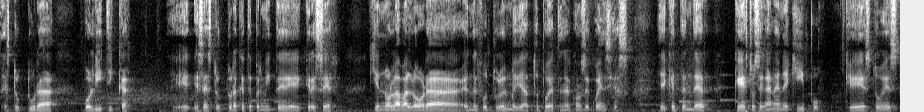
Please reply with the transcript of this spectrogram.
la estructura política, eh, esa estructura que te permite crecer. Quien no la valora en el futuro inmediato puede tener consecuencias. Y hay que entender que esto se gana en equipo, que esto es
